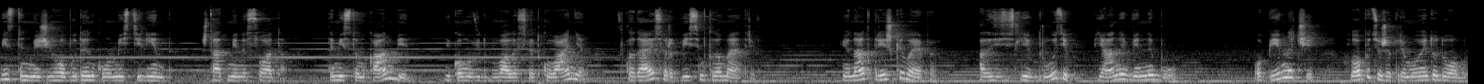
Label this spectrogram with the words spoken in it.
Відстань між його будинком у місті Лінд, штат Міннесота, та містом Канбі, в якому відбувалося святкування, складає 48 кілометрів. Юнак трішки випив, але зі слів друзів п'яним він не був. Опівночі хлопець уже прямує додому.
